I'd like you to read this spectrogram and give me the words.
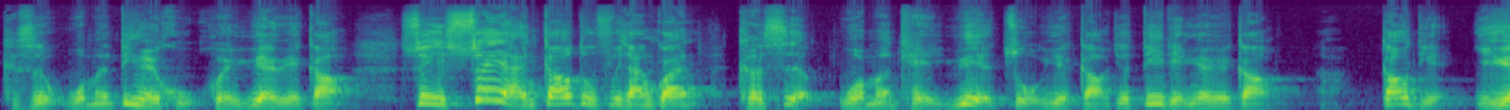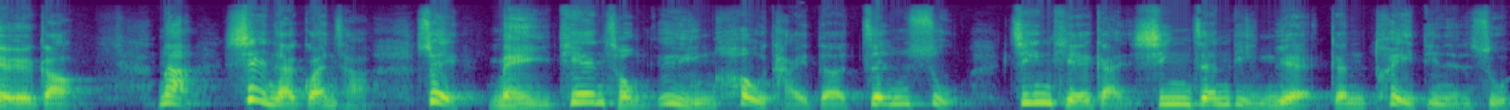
可是我们的订阅户会越来越高。所以虽然高度负相关，可是我们可以越做越高，就低点越来越高，高点也越来越高。那现在观察，所以每天从运营后台的增速、金铁杆新增订阅跟退订人数，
